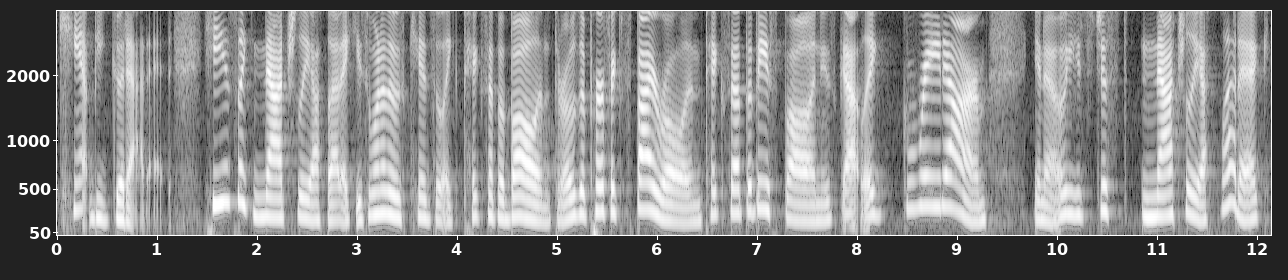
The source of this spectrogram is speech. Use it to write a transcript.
can't be good at it. He's like naturally athletic. He's one of those kids that like picks up a ball and throws a perfect spiral and picks up a baseball and he's got like great arm. You know, he's just naturally athletic.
